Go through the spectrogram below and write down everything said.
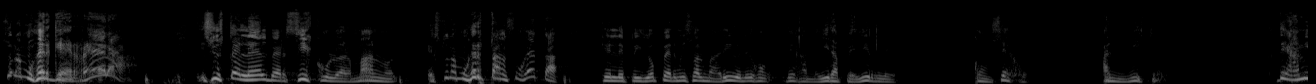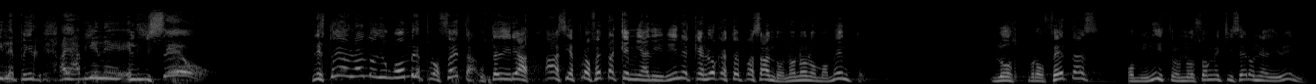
Es una mujer guerrera. Y si usted lee el versículo, hermano, es una mujer tan sujeta que le pidió permiso al marido y le dijo, déjame ir a pedirle consejo al ministro. Déjame irle pedir. Allá viene Eliseo. Le estoy hablando de un hombre profeta. Usted dirá, ah, si es profeta, que me adivine qué es lo que estoy pasando. No, no, no, momento. Los profetas o ministros no son hechiceros ni adivinos.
